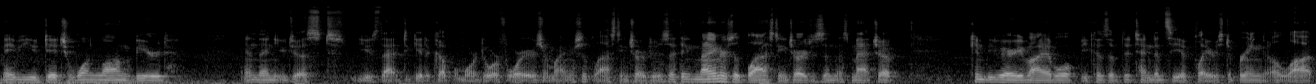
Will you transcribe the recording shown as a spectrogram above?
Maybe you ditch one long beard and then you just use that to get a couple more dwarf warriors or miners with blasting charges. I think miners with blasting charges in this matchup can be very viable because of the tendency of players to bring a lot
